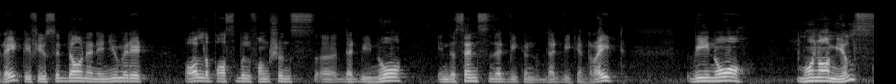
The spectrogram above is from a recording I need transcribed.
Right? If you sit down and enumerate all the possible functions uh, that we know in the sense that we can that we can write. We know monomials.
